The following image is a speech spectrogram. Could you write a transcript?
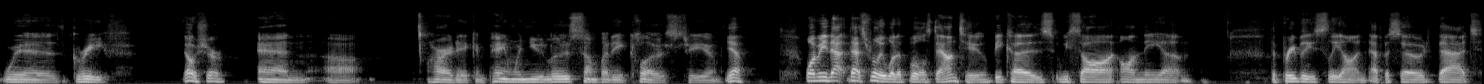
with grief oh sure and uh, heartache and pain when you lose somebody close to you. Yeah. Well, I mean that that's really what it boils down to because we saw on the um, the previously on episode that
